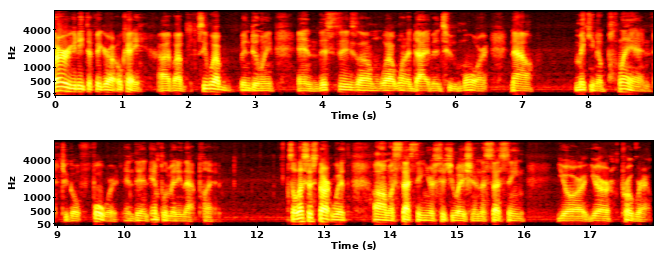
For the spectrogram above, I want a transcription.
Third, you need to figure out, okay, I've, I've see what I've been doing, and this is um, what I want to dive into more. Now, making a plan to go forward and then implementing that plan. So let's just start with um, assessing your situation, assessing your your program.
